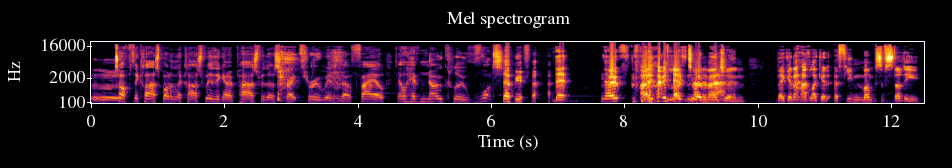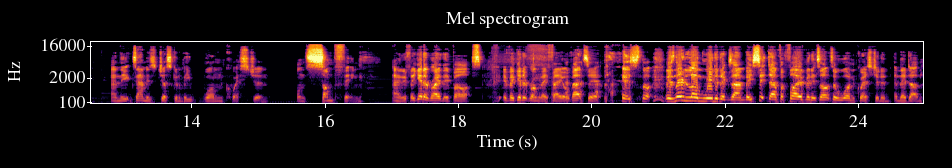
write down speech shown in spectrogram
Uh. top of the class, bottom of the class, whether they're going to pass, whether they'll scrape through, whether they'll fail. They'll have no clue whatsoever. that nope. I'd There's like to imagine they're going to have like a, a few months of study, and the exam is just going to be one question on something. And if they get it right, they pass. If they get it wrong, they fail. That's it. It's not. There's no long-winded exam. They sit down for five minutes, answer one question, and, and they're done.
